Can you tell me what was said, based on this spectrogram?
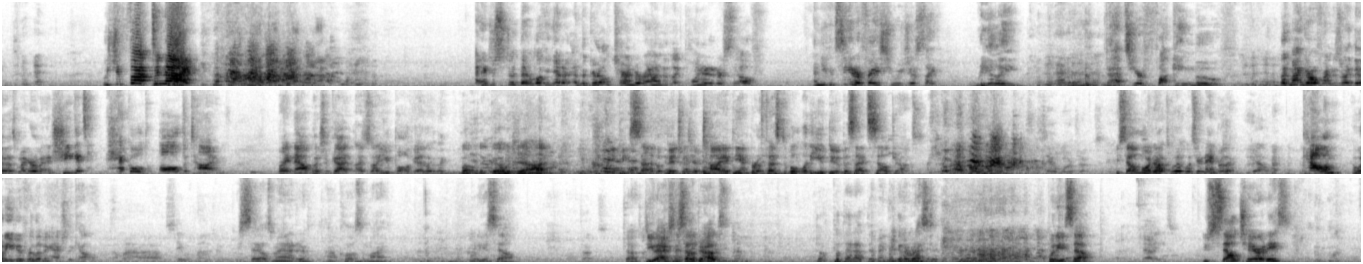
We should fuck tonight!" And I just stood there looking at her, and the girl turned around and like pointed at herself, and you could see in her face she was just like, "Really? That's your fucking move?" Like my girlfriend is right there. That's my girlfriend, and she gets heckled all the time. Right now, a bunch of guys. I saw you, bald guy, look like, well, to go, John. You creepy son of a bitch with your tie at the Edinburgh Festival. What do you do besides sell drugs? Sell more drugs. You sell more drugs? What's your name, brother? Callum. Callum? And what do you do for a living, actually, Callum? I'm a sales manager. You're sales manager. How close am I? What do you sell? Drugs. Do you actually sell drugs? Don't put that out there, man. You get arrested. What do you sell? Charities. You sell charities?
